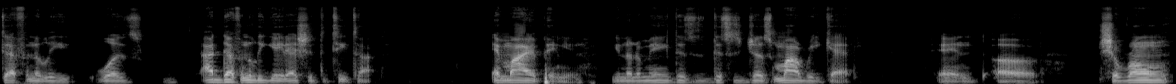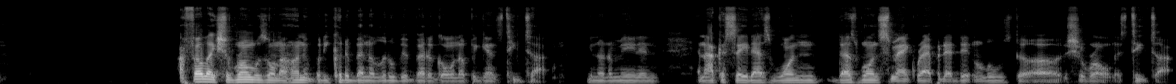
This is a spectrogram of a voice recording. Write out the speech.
definitely was I definitely gave that shit to T Top. In my opinion. You know what I mean? This is this is just my recap. And uh Sharon, I felt like Sharon was on hundred, but he could have been a little bit better going up against T Top. You know what I mean? And and I could say that's one that's one smack rapper that didn't lose to uh Sharon is T Top.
